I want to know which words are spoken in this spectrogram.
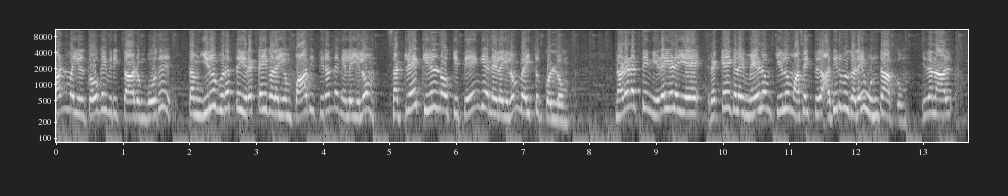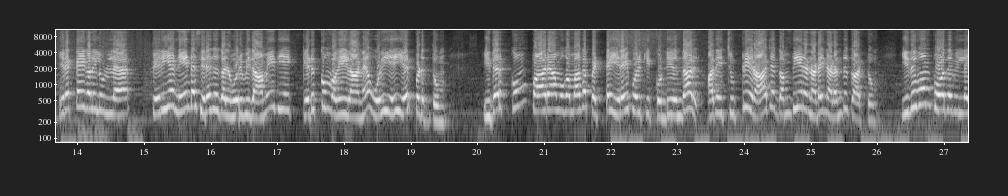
ஆண்மயில் தோகை விரித்தாடும் போது தம் இருபுறத்து இறக்கைகளையும் பாதி திறந்த நிலையிலும் சற்றே கீழ் நோக்கி தேங்கிய நிலையிலும் வைத்துக் கொள்ளும். நடனத்தின் இடையிடையே இறக்கைகளை மேலும் கீழும் அசைத்து அதிர்வுகளை உண்டாக்கும். இதனால் இறக்கைகளில் உள்ள பெரிய நீண்ட சிறகுகள் ஒருவித அமைதியை கெடுக்கும் வகையிலான ஒளியை ஏற்படுத்தும். இதற்கும் பாராமுகமாக பெட்டை இறை பொறுக்கிக் கொண்டிருந்தால் அதைச் சுற்றி ராஜ கம்பீர நடை நடந்து காட்டும். இதுவும் போதவில்லை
